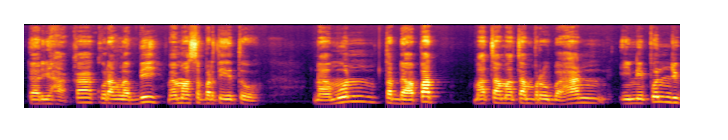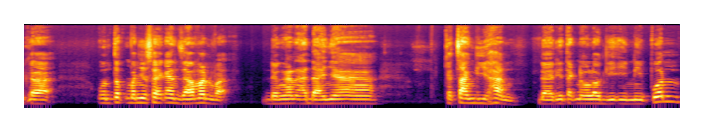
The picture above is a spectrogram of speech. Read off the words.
dari HK kurang lebih memang seperti itu. Namun terdapat macam-macam perubahan. Ini pun juga untuk menyesuaikan zaman Pak. Dengan adanya kecanggihan dari teknologi ini pun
